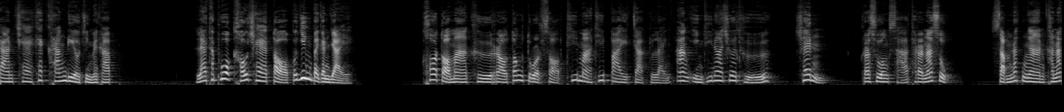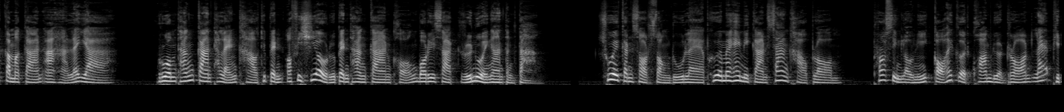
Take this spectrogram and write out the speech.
การแชร์แค่ครั้งเดียวจริงไหมครับ และถ้าพวกเขาแชร์ต่อก็ยิ่งไปกันใหญ่ ข้อต่อมาคือเราต้องตรวจสอบที่มาที่ไปจากแหล่งอ้างอิงที่น่าเชื่อถือ เช่น กระทรวงสาธารณสุขสำนักงานคณะกรรมการอาหารและยา รวมทั้งการถแถลงข่าวที่เป็นออฟฟิเชียลหรือเป็นทางการของบริษัทหรือหน่วยงานต่างๆ ช่วยกันสอดส่องดูแลเพื่อไม่ให้มีการสร้างข่าวปลอม เพราะสิ่งเหล่านี้ก่อให้เกิดความเดือดร้อนและผิด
